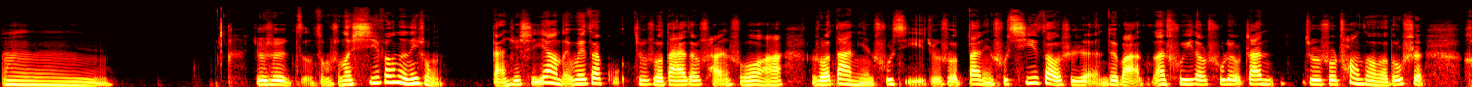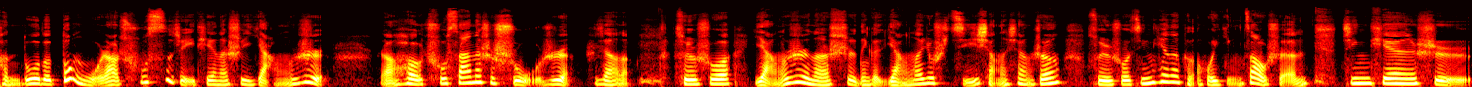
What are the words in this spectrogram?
嗯，就是怎怎么说呢？西方的那种感觉是一样的，因为在古就是说大家在传说啊，就说大年初几，就是说大年初七造的是人，对吧？那初一到初六占就是说创造的都是很多的动物，然后初四这一天呢是阳日。然后初三呢是暑日，是这样的，所以说阳日呢是那个阳呢又是吉祥的象征，所以说今天呢可能会迎灶神，今天是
